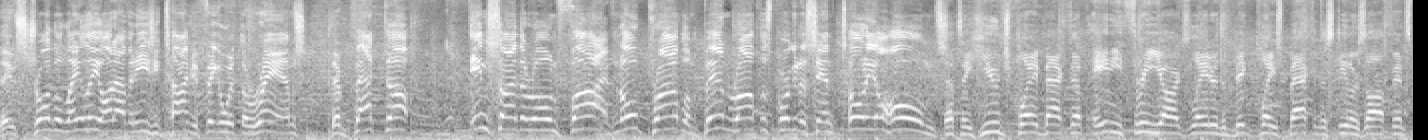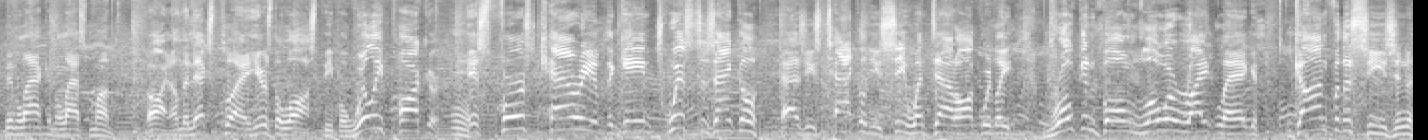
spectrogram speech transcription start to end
They've struggled lately, ought to have an easy time, you figure, with the Rams. They're backed up inside their own five. No problem. Ben Roethlisberger to Santonio Holmes. That's a huge play backed up 83 yards later. The big place back in the Steelers offense been lacking the last month. All right, on the next play, here's the loss, people. Willie Parker, mm. his first carry of the game, twists his ankle as he's tackled. You see, went down awkwardly. Broken bone, lower right leg, gone for the season.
